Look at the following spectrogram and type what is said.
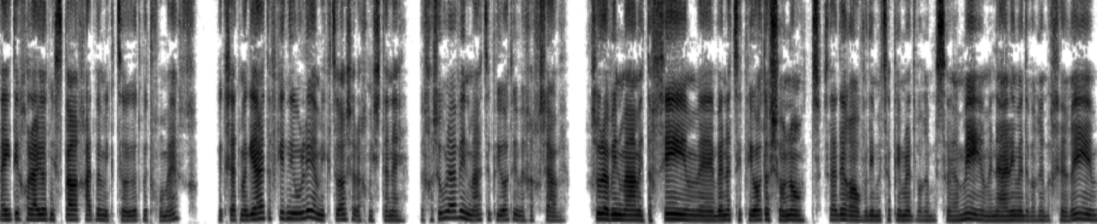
היית יכולה להיות מספר אחת במקצועיות בתחומך, וכשאת מגיעה לתפקיד ניהולי, המקצוע שלך משתנה. וחשוב להבין מה הציפיות ממך עכשיו. חשוב להבין מה המתחים אה, בין הציפיות השונות. בסדר, העובדים מצפים לדברים מסוימים, המנהלים לדברים אחרים.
